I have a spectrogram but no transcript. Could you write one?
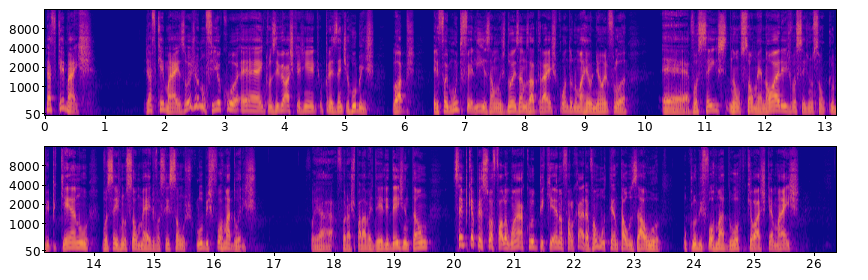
Já fiquei mais. Já fiquei mais. Hoje eu não fico. é, inclusive, eu acho que gente, o presidente Rubens Lopes, ele foi muito feliz há uns dois anos atrás, quando numa reunião ele falou: é, vocês não são menores, vocês não são clube pequeno, vocês não são médio, vocês são os clubes formadores. Foi a- foram as palavras dele. Desde então, sempre que a pessoa fala algum ah, clube pequeno, eu falo, cara, vamos tentar usar o, o clube formador, porque eu acho que é mais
